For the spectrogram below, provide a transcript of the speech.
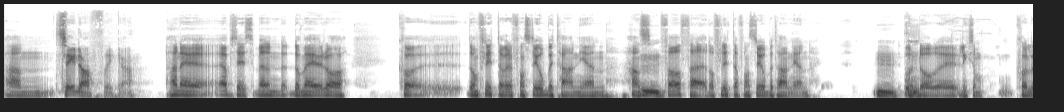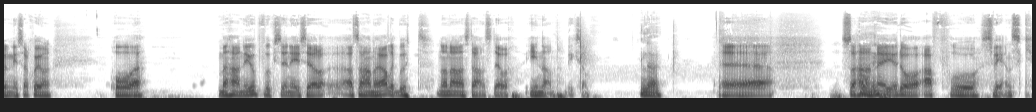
han, Sydafrika. han är, ja precis, men de är ju då, de flyttade väl från Storbritannien, hans Mm. förfäder flyttade från Storbritannien Mm. under eh, liksom kolonisation. Och, men han är uppvuxen i alltså han har ju aldrig bott någon annanstans då innan liksom. Nej. Eh, så han Nej. är ju då afrosvensk.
